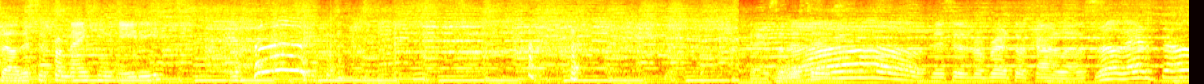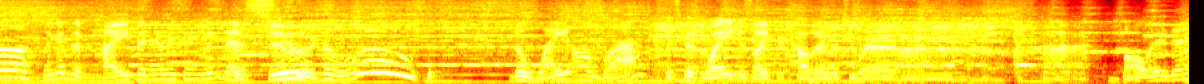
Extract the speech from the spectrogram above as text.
So this is from 1980. Okay, so this is this is Roberto Carlos. Roberto. Look at the pipe and everything. Look at that The suit. The woo. The white on black. It's because white is like a color that you wear on. Uh, Baller day.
